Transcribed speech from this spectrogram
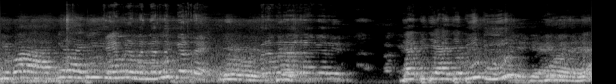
dibagi lagi Kayak bener-bener denger deh. Iya, iya. Bener-bener dengerin. jadi jadi ini gimana ya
